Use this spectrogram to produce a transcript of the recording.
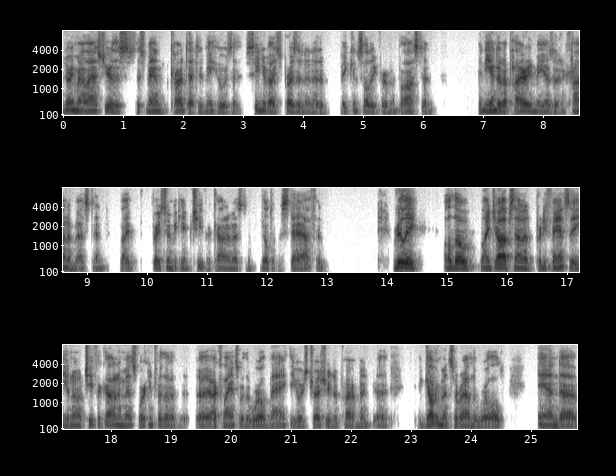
during my last year, this this man contacted me, who was a senior vice president at a big consulting firm in Boston, and he ended up hiring me as an economist. And I very soon became chief economist and built up a staff. And really, although my job sounded pretty fancy, you know, chief economist working for the uh, our clients were the World Bank, the U.S. Treasury Department, uh, governments around the world, and uh,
